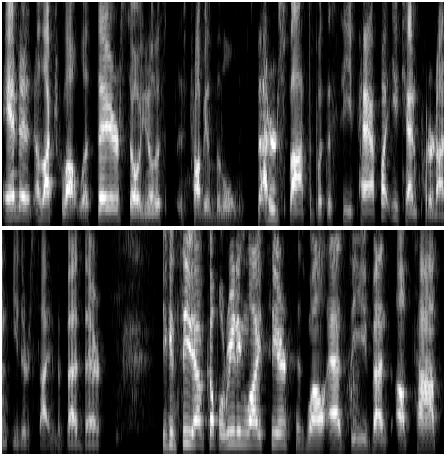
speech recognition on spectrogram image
and an electrical outlet there. So, you know, this is probably a little better spot to put the CPAP, but you can put it on either side of the bed there. You can see you have a couple reading lights here, as well as the vent up top.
